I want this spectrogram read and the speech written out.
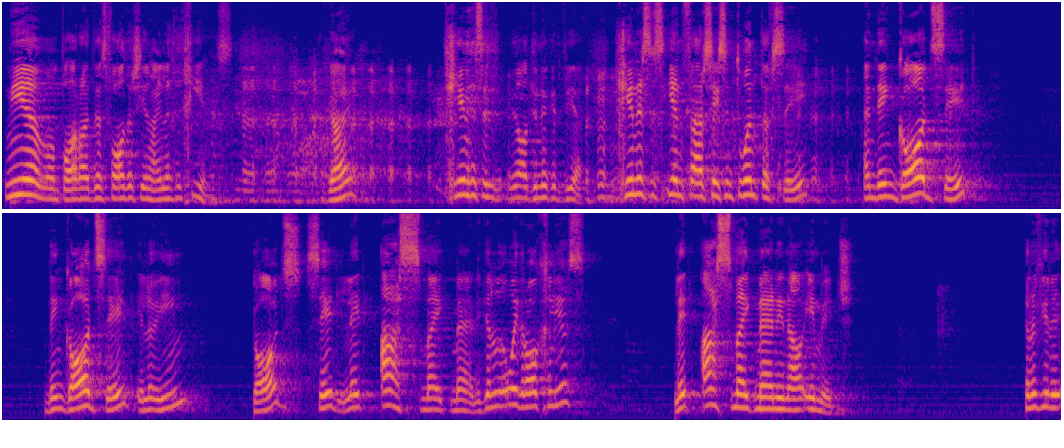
Nee, want para dis Vader, Seun, Heilige Gees. OK? Genesis ja, doen ek dit weer. Genesis 1 vers 26 sê and then God said then God said Elohim God said let us make man. Het julle ooit raak gelees? Let us make man in our image. Kan of julle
